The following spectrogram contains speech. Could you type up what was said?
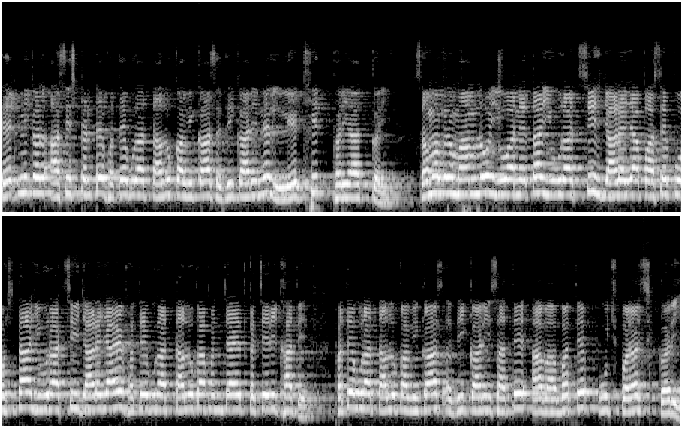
ટેકનિકલ આસિસ્ટન્ટે ફતેપુરા તાલુકા વિકાસ અધિકારીને લેખિત ફરિયાદ કરી. સમગ્ર મામલો યુવા નેતા યુવરાજસિંહ જાડેજા પાસે પહોંચતા યુવરાજસિંહ જાડેજાએ ફતેપુરા તાલુકા પંચાયત કચેરી ખાતે ફતેપુરા તાલુકા વિકાસ અધિકારી સાથે આ બાબતે પૂછપરછ કરી.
